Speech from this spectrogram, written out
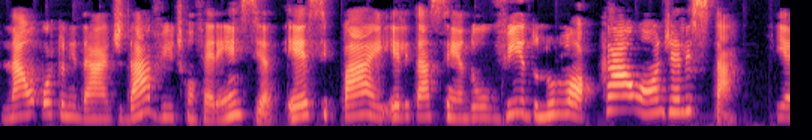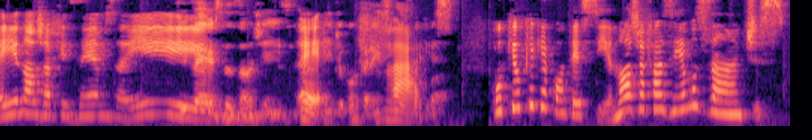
Na oportunidade da videoconferência, esse pai ele está sendo ouvido no local onde ele está. E aí nós já fizemos aí Diversas audiências, É, videoconferências. várias. Porque o que, que acontecia? Nós já fazíamos antes,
